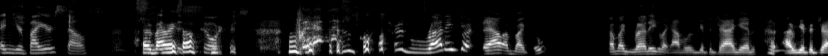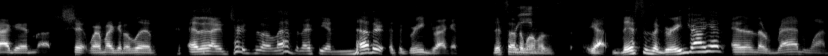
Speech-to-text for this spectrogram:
and you're by yourself. I'm by myself. sword. with the sword running toward. Now I'm like, oh, I'm like running, like I'm gonna get the dragon. I'm get the dragon. Uh, shit, where am I gonna live? And then I turn to the left and I see another. It's a green dragon. This other one was yeah. This is a green dragon, and then the red one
